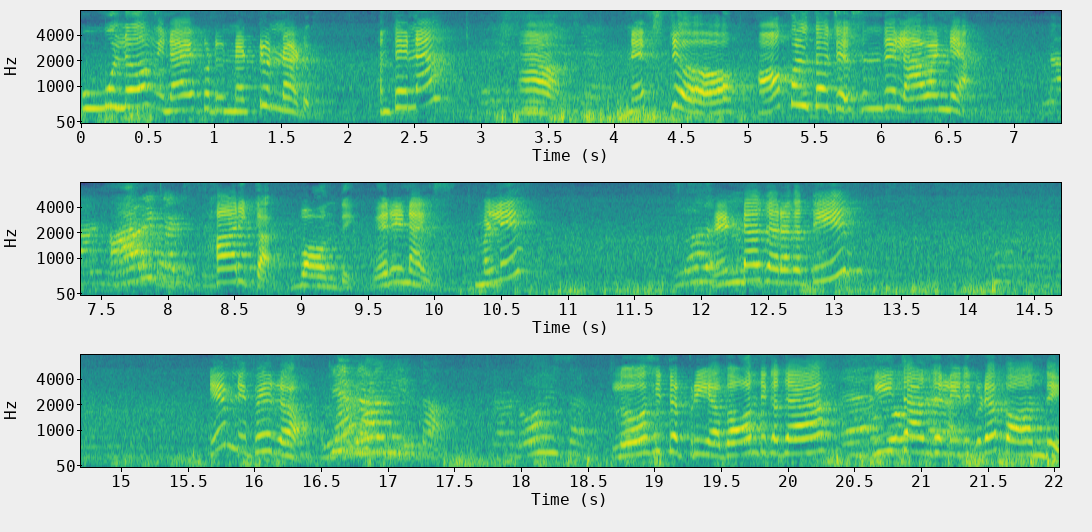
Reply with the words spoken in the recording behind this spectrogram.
పువ్వులో వినాయకుడు ఉన్నట్టున్నాడు. అంతేనా? నెక్స్ట్ ఆకులతో చేసింది లావణ్య. హారిక. బాగుంది. వెరీ నైస్ మళ్ళీ? రెండో తరగతి. ఏం నీ పేరు? లోహిత ప్రియ. బాగుంది కదా? గీతాంజలి ఇది కూడా బాగుంది.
